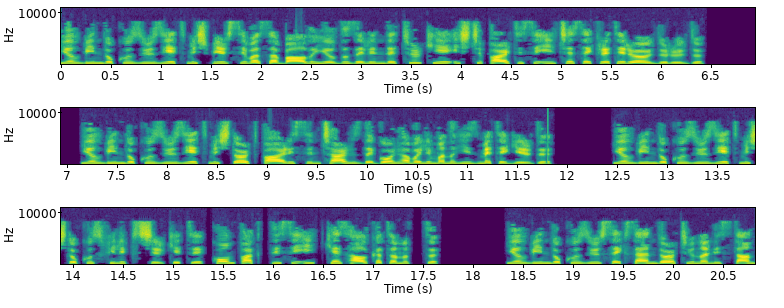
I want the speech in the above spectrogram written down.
Yıl 1971 Sivas'a bağlı Yıldızeli'nde Türkiye İşçi Partisi ilçe sekreteri öldürüldü. Yıl 1974 Paris'in Charles de Gaulle Havalimanı hizmete girdi. Yıl 1979 Philips şirketi, Compact Dis'i ilk kez halka tanıttı. Yıl 1984 Yunanistan,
